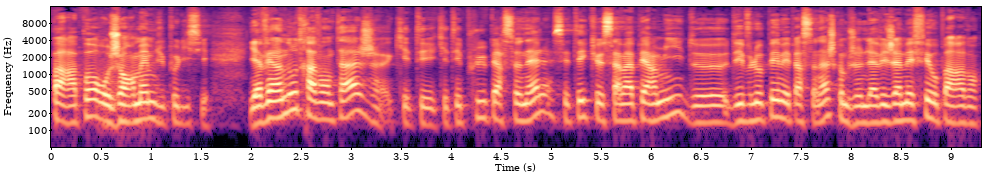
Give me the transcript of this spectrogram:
par rapport au genre même du policier. Il y avait un autre avantage qui était plus personnel, c'était que ça m'a permis de développer mes personnages comme je ne l'avais jamais fait auparavant.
